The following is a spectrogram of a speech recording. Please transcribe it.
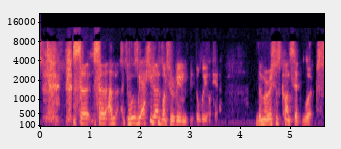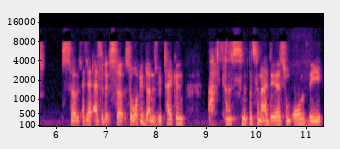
so, so um, we actually don't want to reinvent the wheel here. The Mauritius concept works. So as it is. So, so what we've done is we've taken uh, kind of snippets and ideas from all of the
